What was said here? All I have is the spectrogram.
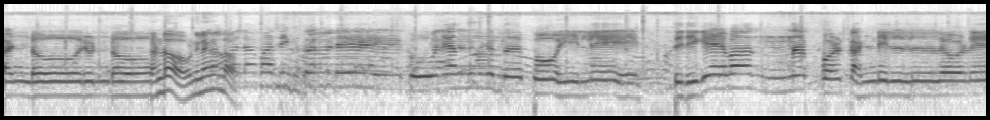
കണ്ടോരുണ്ടോ? കണ്ടോ? ഉണ്ണിനെ കണ്ടോ പോയില്ലേ? തിരികെ വന്നപ്പോൾ കണ്ടില്ലോളെ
